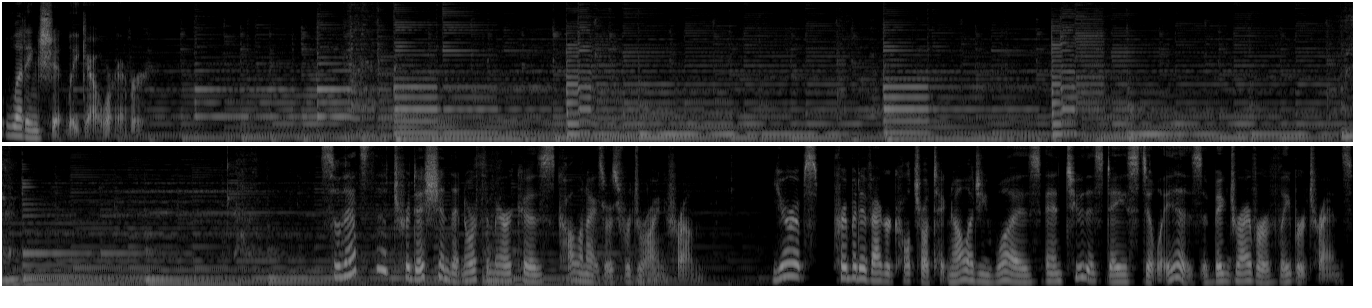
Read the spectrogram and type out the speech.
letting shit leak out wherever. So that's the tradition that North America's colonizers were drawing from. Europe's primitive agricultural technology was, and to this day still is, a big driver of labor trends.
